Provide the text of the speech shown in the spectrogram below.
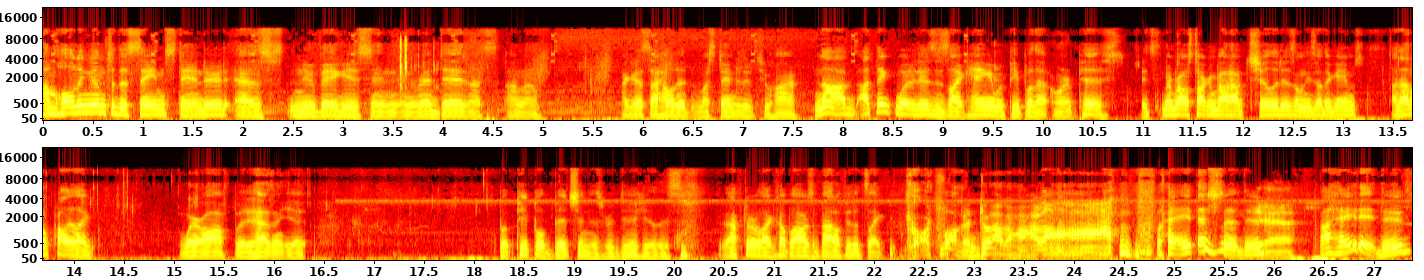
I'm holding them to the same standard as New Vegas and, and Red Dead, and I, I don't know. I guess I held it, my standard is too high. No, I, I think what it is is like hanging with people that aren't pissed. It's Remember I was talking about how chill it is on these other games? Uh, that'll probably like wear off, but it hasn't yet. But people bitching is ridiculous. After like a couple hours of Battlefield, it's like, God fucking damn it. I hate that shit, dude. Yeah, I hate it, dude.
